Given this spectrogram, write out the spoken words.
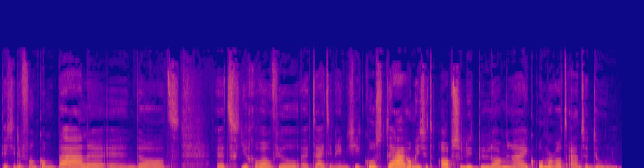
dat je ervan kan balen en dat het je gewoon veel uh, tijd en energie kost. Daarom is het absoluut belangrijk om er wat aan te doen.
